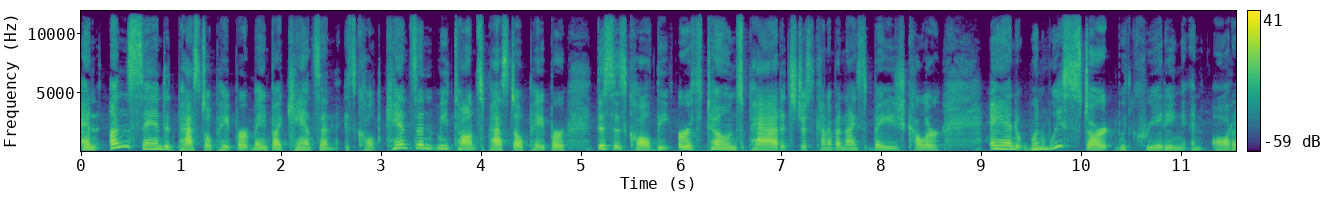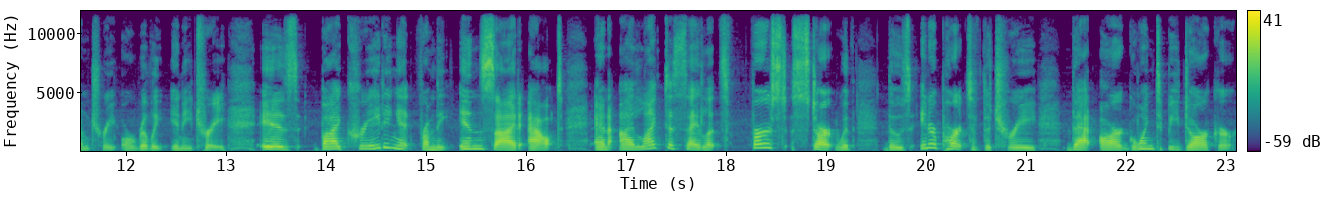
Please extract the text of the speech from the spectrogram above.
an unsanded pastel paper made by Canson. It's called Canson Mi-Teintes pastel paper. This is called the Earth Tones pad. It's just kind of a nice beige color. And when we start with creating an autumn tree, or really any tree, is by creating it from the inside out. And I like to say, let's first start with those inner parts of the tree that are going to be darker.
